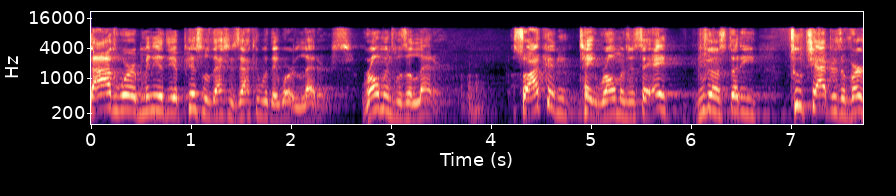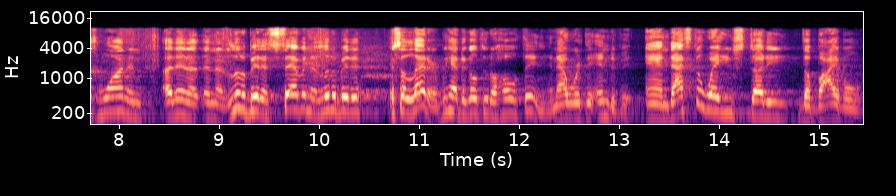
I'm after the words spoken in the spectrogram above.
God's word, many of the epistles, that's exactly what they were letters. Romans was a letter. So I couldn't take Romans and say, hey, we're going to study two chapters of verse one and, and then a, and a little bit of seven and a little bit of, it's a letter. We had to go through the whole thing and now we're at the end of it. And that's the way you study the Bible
